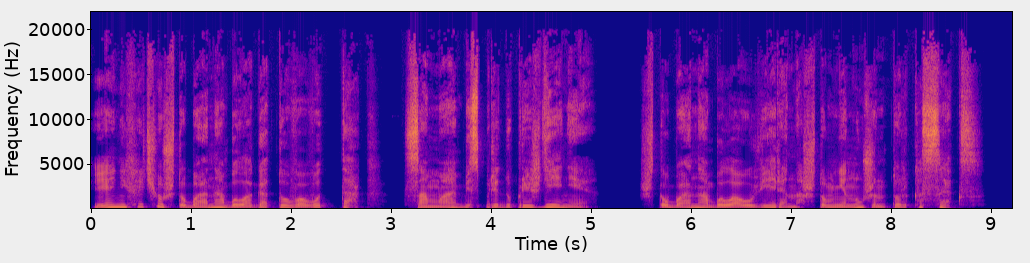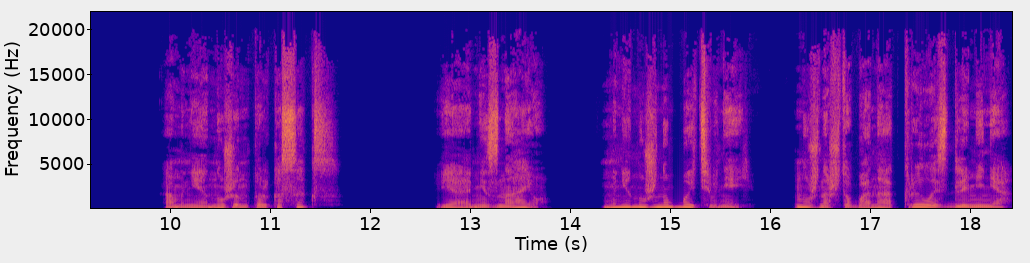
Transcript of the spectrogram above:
Я не хочу, чтобы она была готова вот так, сама, без предупреждения чтобы она была уверена, что мне нужен только секс. А мне нужен только секс? Я не знаю. Мне нужно быть в ней. Нужно, чтобы она открылась для меня.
